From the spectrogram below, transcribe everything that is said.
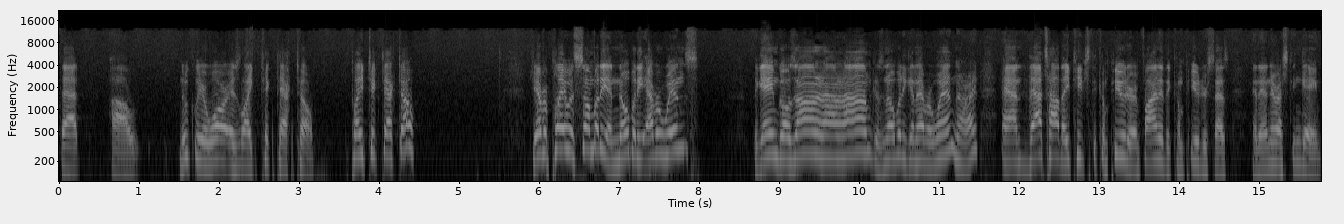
that uh, nuclear war is like tic-tac-toe. Play tic-tac-toe? Do you ever play with somebody and nobody ever wins? The game goes on and on and on because nobody can ever win, all right? And that's how they teach the computer. And finally, the computer says, an interesting game.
